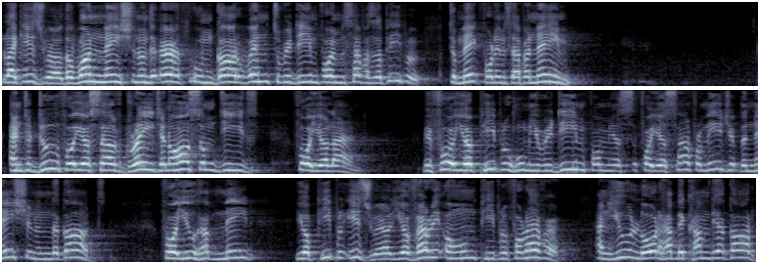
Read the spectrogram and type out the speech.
like Israel, the one nation on the earth whom God went to redeem for himself as a people, to make for himself a name, and to do for yourself great and awesome deeds for your land, before your people whom you redeemed from your, for yourself from Egypt, the nation and the gods. For you have made your people Israel your very own people forever, and you, Lord, have become their God.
